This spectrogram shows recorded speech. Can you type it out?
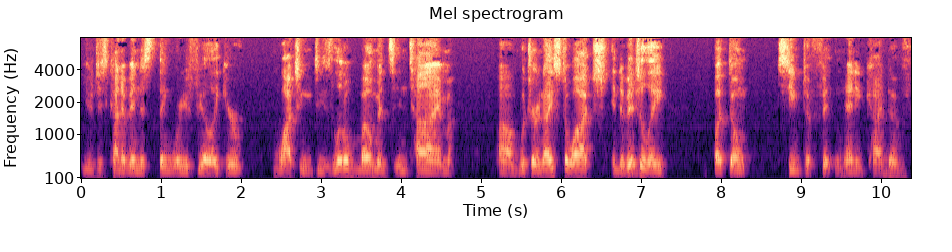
You're just kind of in this thing where you feel like you're watching these little moments in time, um, which are nice to watch individually, but don't seem to fit in any kind of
